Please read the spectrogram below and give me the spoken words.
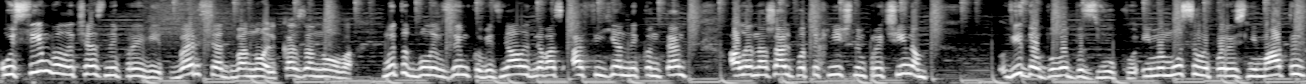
Усім величезний привіт! Версія 2.0 Казанова. Ми тут були взимку, відзняли для вас офігенний контент, але, на жаль, по технічним причинам відео було без звуку. І ми мусили перезнімати,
